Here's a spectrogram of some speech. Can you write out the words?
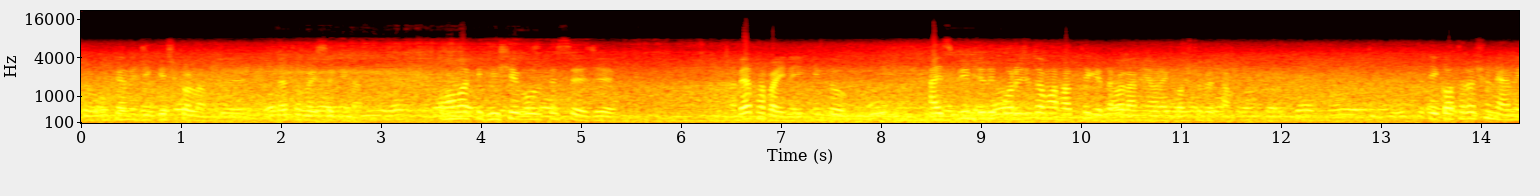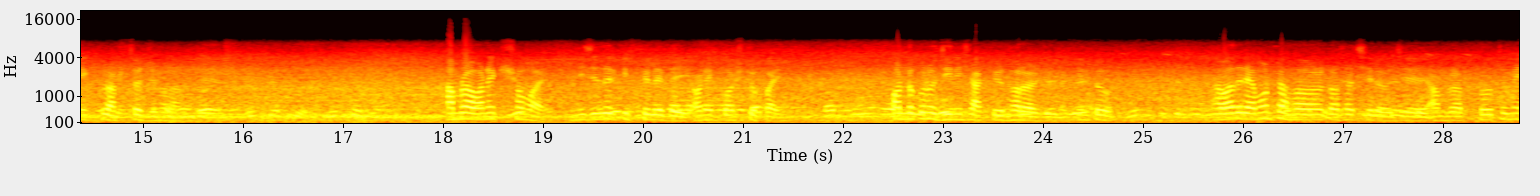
তো ওকে আমি জিজ্ঞেস করলাম যে, ব্যথা পাইছে কিনা। ও আমাকে হেসে বলতেছে যে, ব্যথা পাই নাই, কিন্তু আইসক্রিম যদি পড়ে যেত আমার হাত থেকে, তাহলে আমি অনেক কষ্ট পেতাম। এই কথাটা শুনে আমি একটু আশ্চর্য হলাম যে, আমরা অনেক সময় নিজেদেরকে ফেলে দেই, অনেক কষ্ট পাই। অন্য কোনো জিনিস আঁকড়ে ধরার জন্য। কিন্তু আমাদের এমনটা হওয়ার কথা ছিল যে আমরা প্রথমে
